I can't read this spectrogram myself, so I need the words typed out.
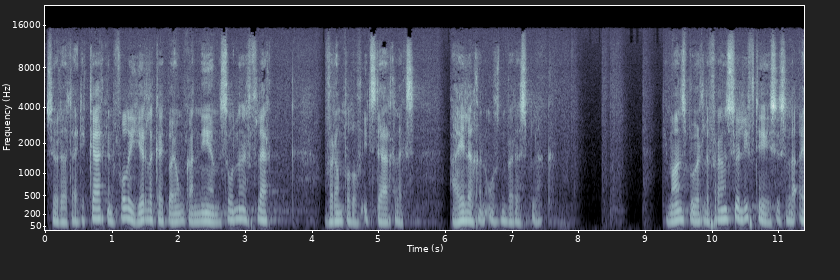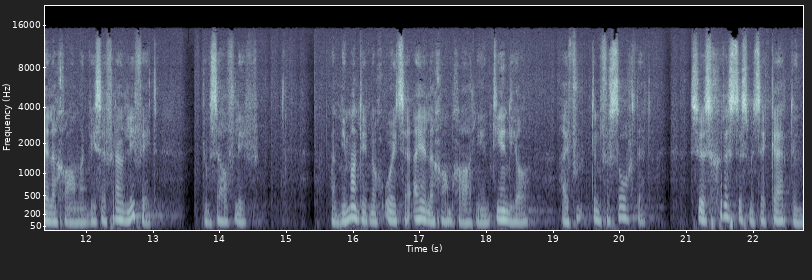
sodat hy die kerk in volle heerlikheid by hom kan neem sonder vlek of rimpel of iets dergeliks, heilig en onberispelik. Die mans behoort hulle vrouens so lief te hê soos hulle eie liggaam en wie sy vrou liefhet, het homself lief. Want niemand het nog ooit sy eie liggaam gehad nie, inteendeel, hy voed en versorg dit, soos Christus met sy kerk doen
